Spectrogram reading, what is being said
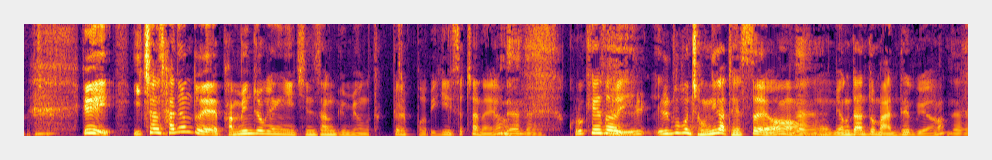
그 2004년도에 반민족행위 진상규명 특별법 이게 있었잖아요. 네네. 그렇게 해서 일, 일부분 정리가 됐어요. 네. 어, 명단도 만들고요. 네.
